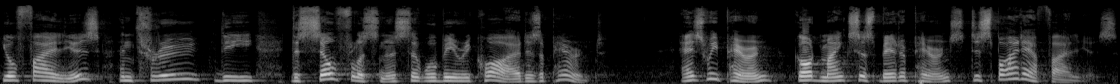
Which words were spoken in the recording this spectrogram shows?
your failures and through the, the selflessness that will be required as a parent. As we parent, God makes us better parents despite our failures.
